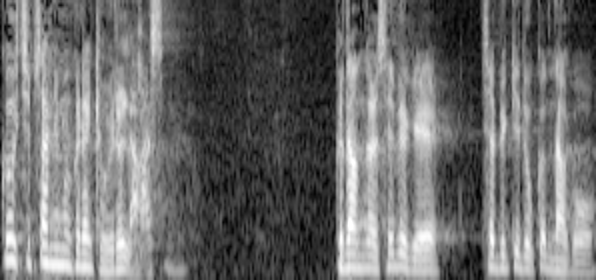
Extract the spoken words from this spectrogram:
그 집사님은 그냥 교회를 나갔습니다. 그 다음날 새벽에 새벽 기도 끝나고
